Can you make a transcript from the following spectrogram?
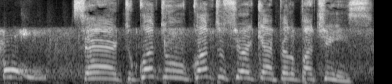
Sim, Certo. Quanto, quanto o senhor quer pelo patins?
